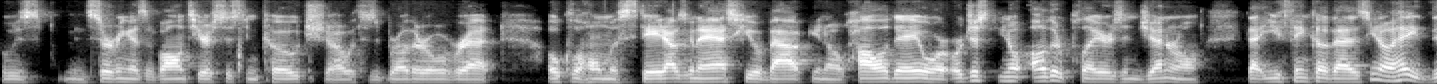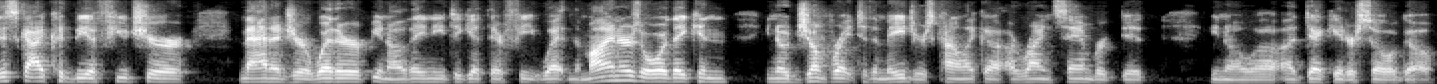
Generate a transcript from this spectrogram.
who's been serving as a volunteer assistant coach uh, with his brother over at Oklahoma State. I was going to ask you about, you know, Holliday or or just, you know, other players in general that you think of as, you know, hey, this guy could be a future manager, whether, you know, they need to get their feet wet in the minors or they can, you know, jump right to the majors, kind of like a, a Ryne Sandberg did, you know, uh, a decade or so ago.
